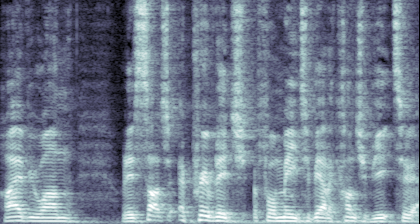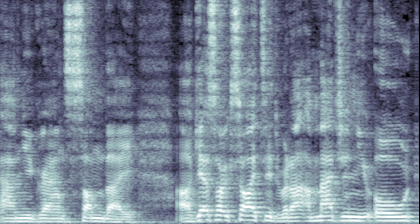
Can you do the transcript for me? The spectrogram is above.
Hi, everyone. But it's such a privilege for me to be able to contribute to our New Ground Sunday. I get so excited when I imagine you all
